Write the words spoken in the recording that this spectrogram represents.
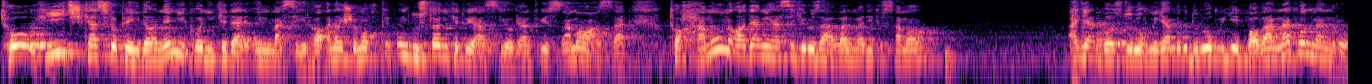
تو هیچ کس رو پیدا نمی کنی که در این مسیرها. الان شما اون دوستانی که توی هستی توی سما هستن. تو همون آدمی هستی که روز اول مدی تو سما؟ اگر باز دروغ میگم بگو دروغ میگی. باور نکن من رو.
